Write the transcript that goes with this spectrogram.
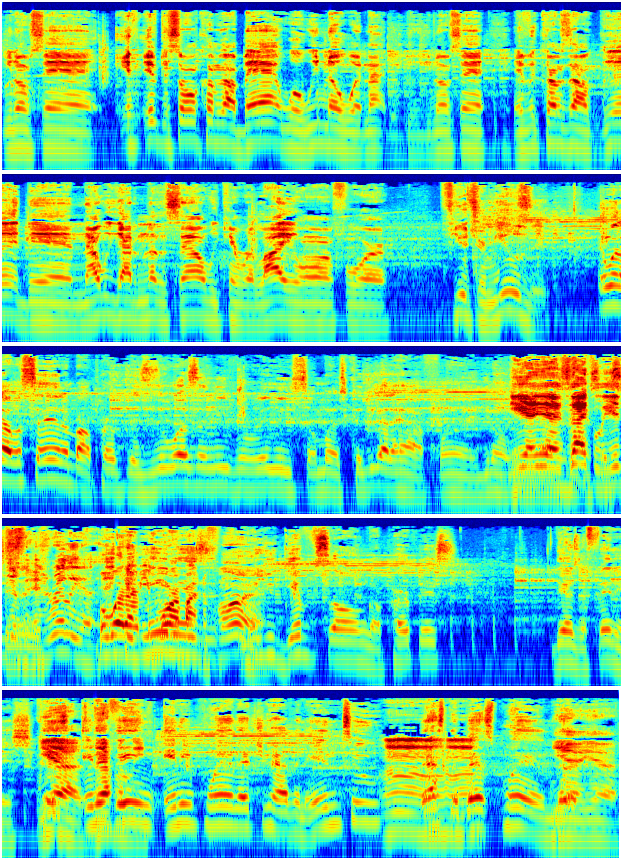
you know what I'm saying. If if the song comes out bad, well, we know what not to do. You know what I'm saying. If it comes out good, then now we got another sound we can rely on for future music. And what I was saying about purpose, it wasn't even really so much because you gotta have fun. You don't. Yeah, really yeah, have exactly. It's just it's really a, But it what I be mean more is, about the fun. when you give a song a purpose, there's a finish. Yeah, anything, definitely. any plan that you have an end to, that's the Mhm. best plan. Yeah, The- yeah.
